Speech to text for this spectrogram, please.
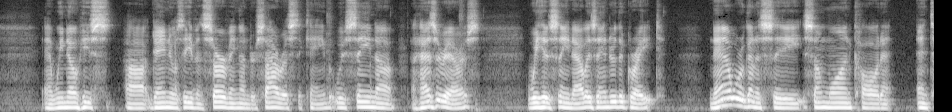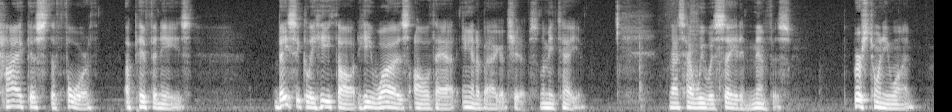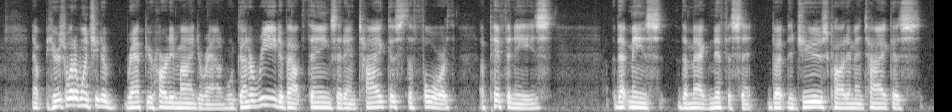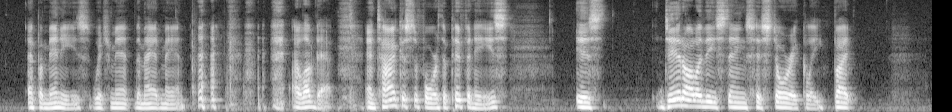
and we know he's uh, Daniel's even serving under Cyrus the king, but we've seen uh, Ahasuerus, we have seen Alexander the Great. Now we're going to see someone called Antiochus IV Epiphanes basically he thought he was all that and a bag of chips. Let me tell you. That's how we would say it in Memphis. Verse 21. Now, here's what I want you to wrap your heart and mind around. We're going to read about things that Antiochus IV Epiphanes, that means the magnificent, but the Jews called him Antiochus Epimanes, which meant the madman. I love that. Antiochus IV Epiphanes is did all of these things historically, but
